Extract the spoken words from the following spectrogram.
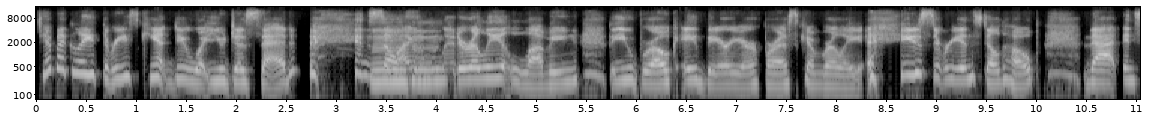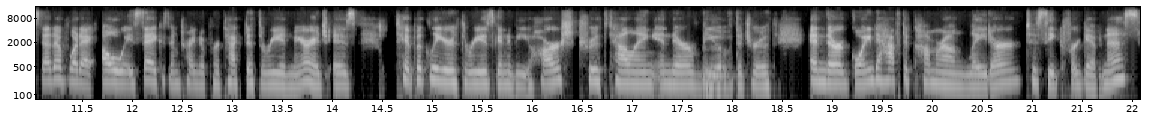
typically threes can't do what you just said. and so mm-hmm. I'm literally loving that you broke a barrier for us, Kimberly. you reinstilled hope that instead of what I always say, because I'm trying to protect a three in marriage, is typically your three is going to be harsh truth telling in their view mm-hmm. of the truth. And they're going to have to come around later to seek forgiveness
